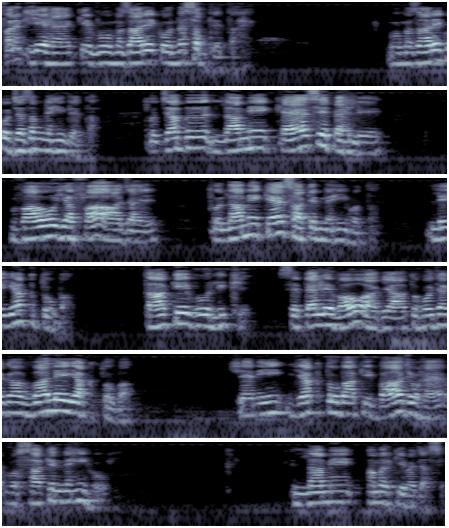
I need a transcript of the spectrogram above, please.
فرق یہ ہے کہ وہ مزارے کو نصب دیتا ہے۔ وہ مزارے کو جزم نہیں دیتا۔ تو جب لام سے پہلے واؤ یا فا آ جائے، تو لام ساکن نہیں ہوتا۔ لے یک توبہ تاکہ وہ لکھے۔ سے پہلے واؤ آ گیا تو ہو جائے گا والے یک توبہ یعنی یک توبہ کی با جو ہے وہ ساکن نہیں ہوگی۔ لام امر کی وجہ سے۔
